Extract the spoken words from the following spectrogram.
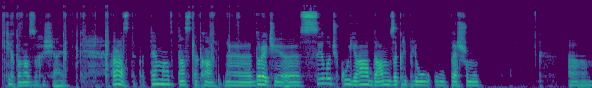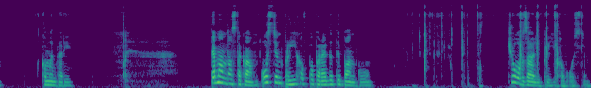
ті, хто нас захищає. Гаразд, тема в нас така. Е, До речі, е, силочку я дам, закріплю у першому е, коментарі. Тема в нас така. Остін приїхав попередити банкову. Чого взагалі приїхав Остін?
